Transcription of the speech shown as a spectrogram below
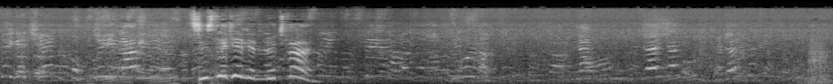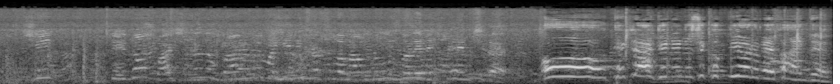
Size geçin. Çiğdem mi? Siz de gelin lütfen. Gel. Gel gel. Gel. Şey, Sevdan Başkanım, Bandırma yeni katılan ablamız var, emekli hemşire. Oo, tekrar gününüzü kutluyorum efendim.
